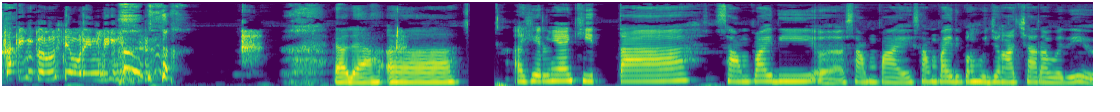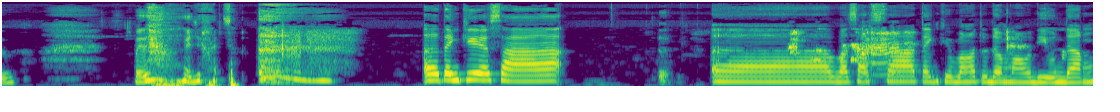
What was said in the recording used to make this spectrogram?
Saking tulusnya merinding. ya udah. eh akhirnya kita sampai di eh, sampai sampai di penghujung acara berarti. Sampai di penghujung acara. Eh, thank you ya sa. Eh buat Salsa, thank you banget udah mau diundang.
